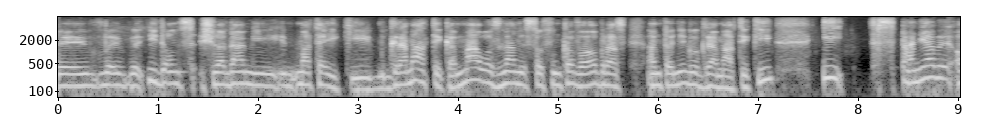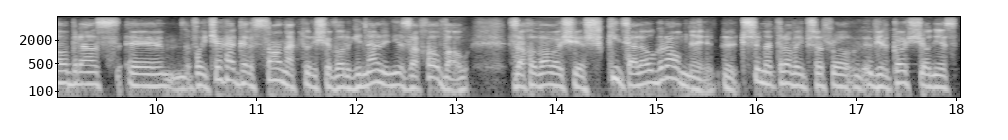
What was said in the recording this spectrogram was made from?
y, idąc śladami Matejki, gramatyka, mało znany stosunkowo obraz Antoniego Gramatyki i wspaniały obraz y, Wojciecha Gersona, który się w oryginale nie zachował. Zachowała się szkic, ale ogromny, trzymetrowej przeszło wielkości. On jest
